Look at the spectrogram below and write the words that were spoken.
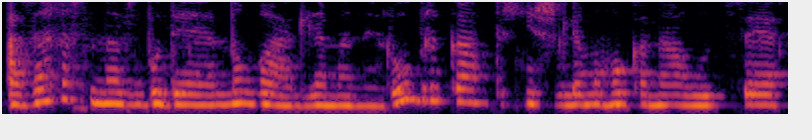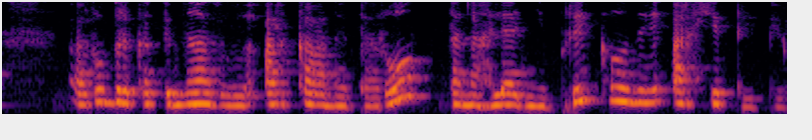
А зараз у нас буде нова для мене рубрика, точніше для мого каналу, це рубрика під назвою Аркани Таро та наглядні приклади архетипів.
